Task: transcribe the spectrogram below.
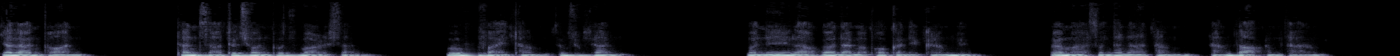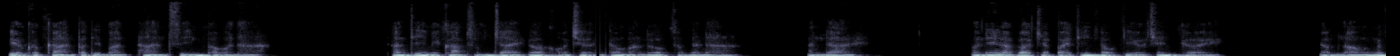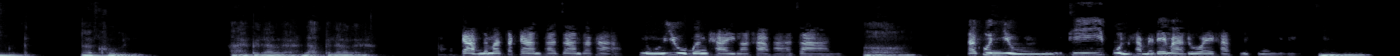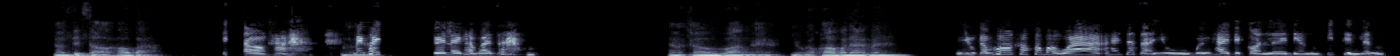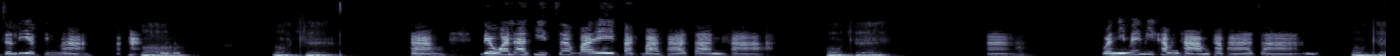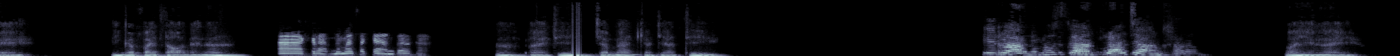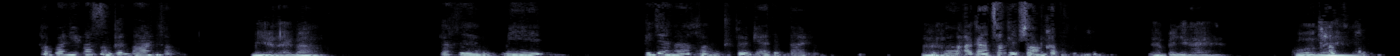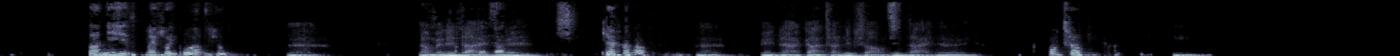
เจริญพร ท่านสาธุชนพุทธบริษัท ผู้ฝ่ายธรรมทุกทุกท่าน วันนี้เราก็ได้มาพบกันอีกครั้งหนึ่ง เพื่อมาสนทนาธรรมถามตอบคำถาม เกี่ยวกับการปฏิบัติทานศีลภาวนา ท่านที่มีความสนใจก็ขอเชิญเข้ามาร่วมสนทนาอันได้ วันนี้เราก็จะไปที่โตเกียวเช่นเคย กับน้องนึกนักคุณ หายไปแล้วเหรอหลับไปแล้วเหรอกราบนมัสการพระอาจารย์เจ้าค่ะ หนูอยู่เมืองไทยแล้วค่ะพระอาจารย์อ๋อถ้าคุณอยู่ที่ญี่ปุ่นค่ะไม่ได้มาด้วยค่ะติดมืออืม แล้วติดต่อเขาป่ะ ติดต่อค่ะ ไม่ค่อยด้วยเลยค่ะพระอาจารย์แล้วเขาว่างไง อยู่กับพ่อเขาได้ไหมอยู่กับพ่อเขาเขาบอกว่าให้จ้าจ๋าอยู่เมืองไทยไปก่อนเลย เดี๋ยวหนูคิดถึงแล้วหนูจะเรียกขึ้นมาอ๋อโอเค ค่ะ เดี๋ยววันอาทิตย์จะไปตักบาตรพระอาจารย์ค่ะ โอเคอ่าวันนี้ไม่มีคำถามค่ะพระอาจารย์ โอเคอิงก็ไปต่อเลยนะอ่ากราบนมัสการเจ้าค่ะอ่าไปที่จามากับยัตที่กราบนมัสการพระอาจารย์ครับว่ายังไงครับวันนี้มาส่งกันบ้านครับ มีอะไรบ้าง ก็คือมี พิจารณาความเกิดแก่เจ็บตายครับแล้วก็อาการสามสิบสองครับแล้วเป็นยังไง กลัวไหมตอนนี้ไม่ค่อยกลัวครับเราไม่ได้ตายใช่ไหมใช่ครับเป็นอาการสามสิบสองที่ตายนั่นเลยครับอืม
